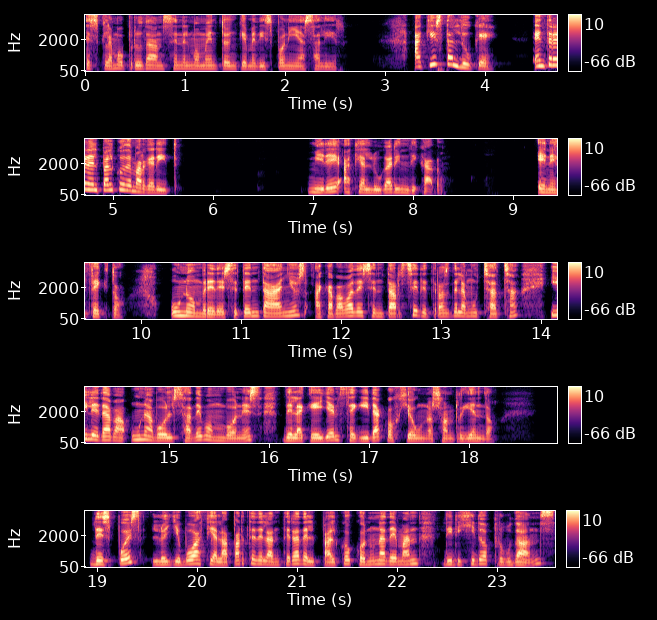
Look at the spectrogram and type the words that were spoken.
exclamó Prudence en el momento en que me disponía a salir. Aquí está el duque. Entra en el palco de Marguerite. Miré hacia el lugar indicado. En efecto, un hombre de setenta años acababa de sentarse detrás de la muchacha y le daba una bolsa de bombones de la que ella enseguida cogió uno sonriendo Después lo llevó hacia la parte delantera del palco con un ademán dirigido a Prudence,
